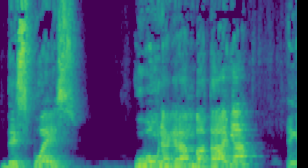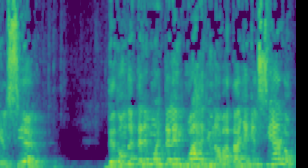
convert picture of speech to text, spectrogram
Después hubo una gran batalla en el cielo. ¿De dónde tenemos este lenguaje de una batalla en el cielo?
